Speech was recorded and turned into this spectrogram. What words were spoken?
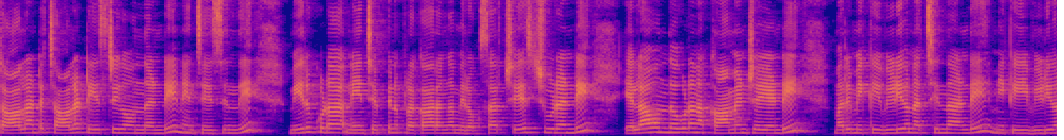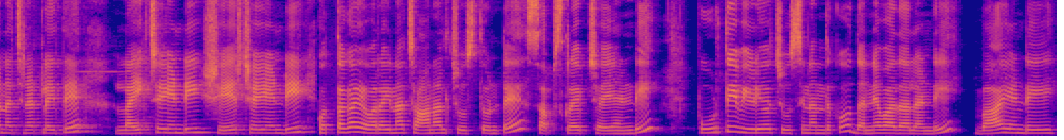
చాలా అంటే చాలా టేస్టీగా ఉందండి నేను చేసింది. మీరు కూడా నేను చెప్పిన ప్రకారంగా మీరు ఒకసారి చేసి చూడండి. ఎలా ఉందో కూడా నాకు కామెంట్ చేయండి. మరి మీకు ఈ వీడియో నచ్చిందా అండి? మీకు ఈ వీడియో నచ్చినట్లయితే లైక్ చేయండి షేర్ చేయండి. కొత్తగా ఎవరైనా ఛానల్ చూస్తుంటే సబ్స్క్రైబ్ చేయండి. పూర్తి వీడియో చూసినందుకు ధన్యవాదాలండి. బాయ్ అండి.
